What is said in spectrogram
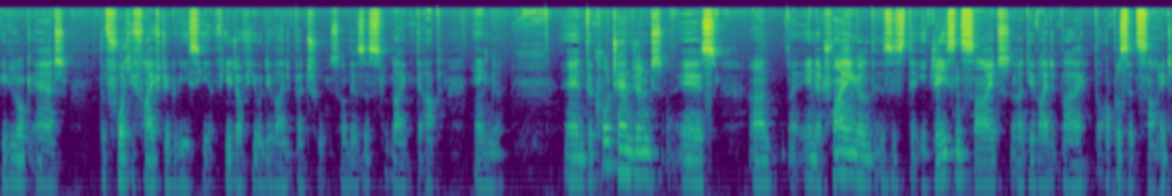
we look at the 45 degrees here, field of view divided by 2. So this is like the up angle. And the cotangent is uh, in a triangle, this is the adjacent side uh, divided by the opposite side.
